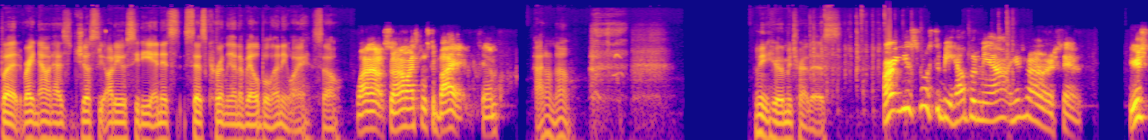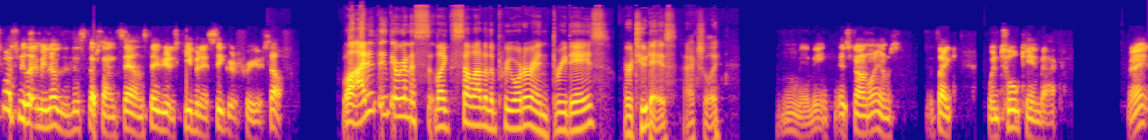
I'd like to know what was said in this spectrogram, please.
But right now, it has just the audio CD, and it says currently unavailable anyway. So Wow. So how am I supposed to buy it, Tim? I don't know. let me here. Let me try this. Aren't you supposed to be helping me out? Here's what I don't understand. You're supposed to be letting me know that this stuff's on sale instead of you just keeping it secret for yourself. Well, I didn't think they were gonna s- like sell out of the pre-order in three days or two days, actually. Maybe it's John Williams. It's like when Tool came back, right?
